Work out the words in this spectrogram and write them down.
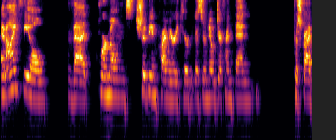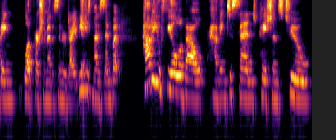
and I feel that hormones should be in primary care because they're no different than prescribing blood pressure medicine or diabetes medicine. But how do you feel about having to send patients to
